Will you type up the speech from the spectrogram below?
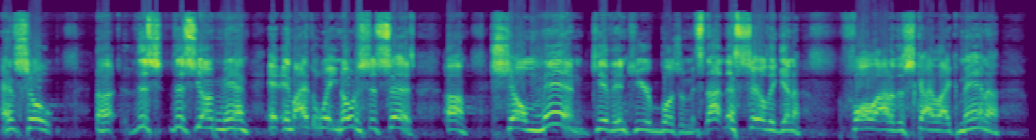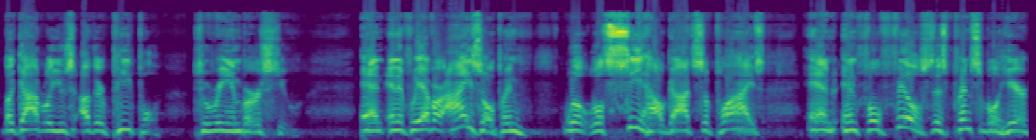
And so uh, this, this young man, and, and, by the way, notice it says, uh, shall men give into your bosom. It's not necessarily going to fall out of the sky like manna, but God will use other people to reimburse you. And, and if we have our eyes open, we'll, we'll see how God supplies and, and fulfills this principle here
